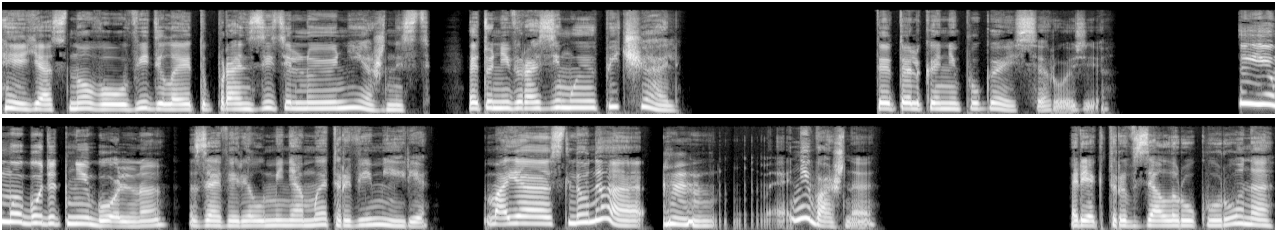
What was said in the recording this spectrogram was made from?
И я снова увидела эту пронзительную нежность, эту невыразимую печаль. «Ты только не пугайся, Рози». «Ему будет не больно», — заверил меня мэтр Вимири. Моя слюна... неважно». Ректор взял руку Рона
